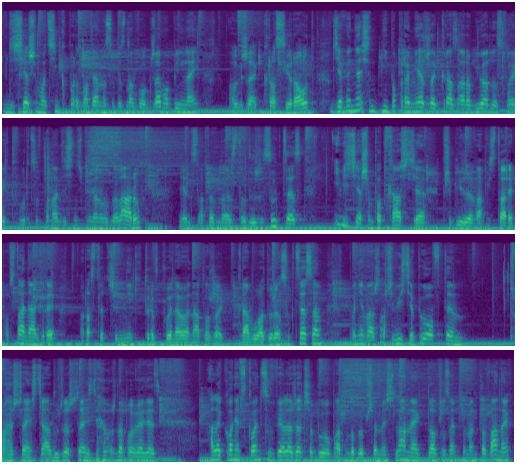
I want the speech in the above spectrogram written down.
W dzisiejszym odcinku porozmawiamy sobie znowu o grze mobilnej, o grze Crossy Road. 90 dni po premierze gra zarobiła dla swoich twórców ponad 10 milionów dolarów, więc na pewno jest to duży sukces. I w dzisiejszym podcaście przybliżę Wam historię powstania gry oraz te czynniki, które wpłynęły na to, że gra była dużym sukcesem, ponieważ oczywiście było w tym trochę szczęścia, duże szczęście można powiedzieć, ale koniec końców wiele rzeczy było bardzo dobrze przemyślanych, dobrze zaimplementowanych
